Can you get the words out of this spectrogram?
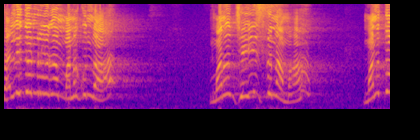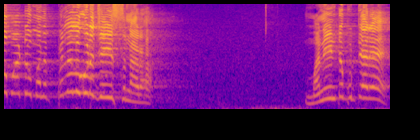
తల్లిదండ్రులుగా మనకుందా? మనం జయిస్తున్నామా? మనతో పాటు మన పిల్లలు కూడా జయిస్తున్నారా? మన ఇంట పుట్టారే.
